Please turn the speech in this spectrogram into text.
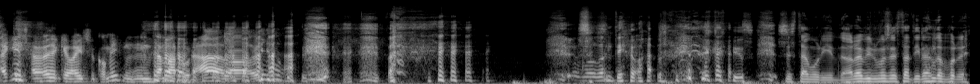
¿Alguien sabe de qué va a ir su cómic? ¿Un drama rural o algo así? No puedo continuar. se está muriendo. Ahora mismo se está tirando por el.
